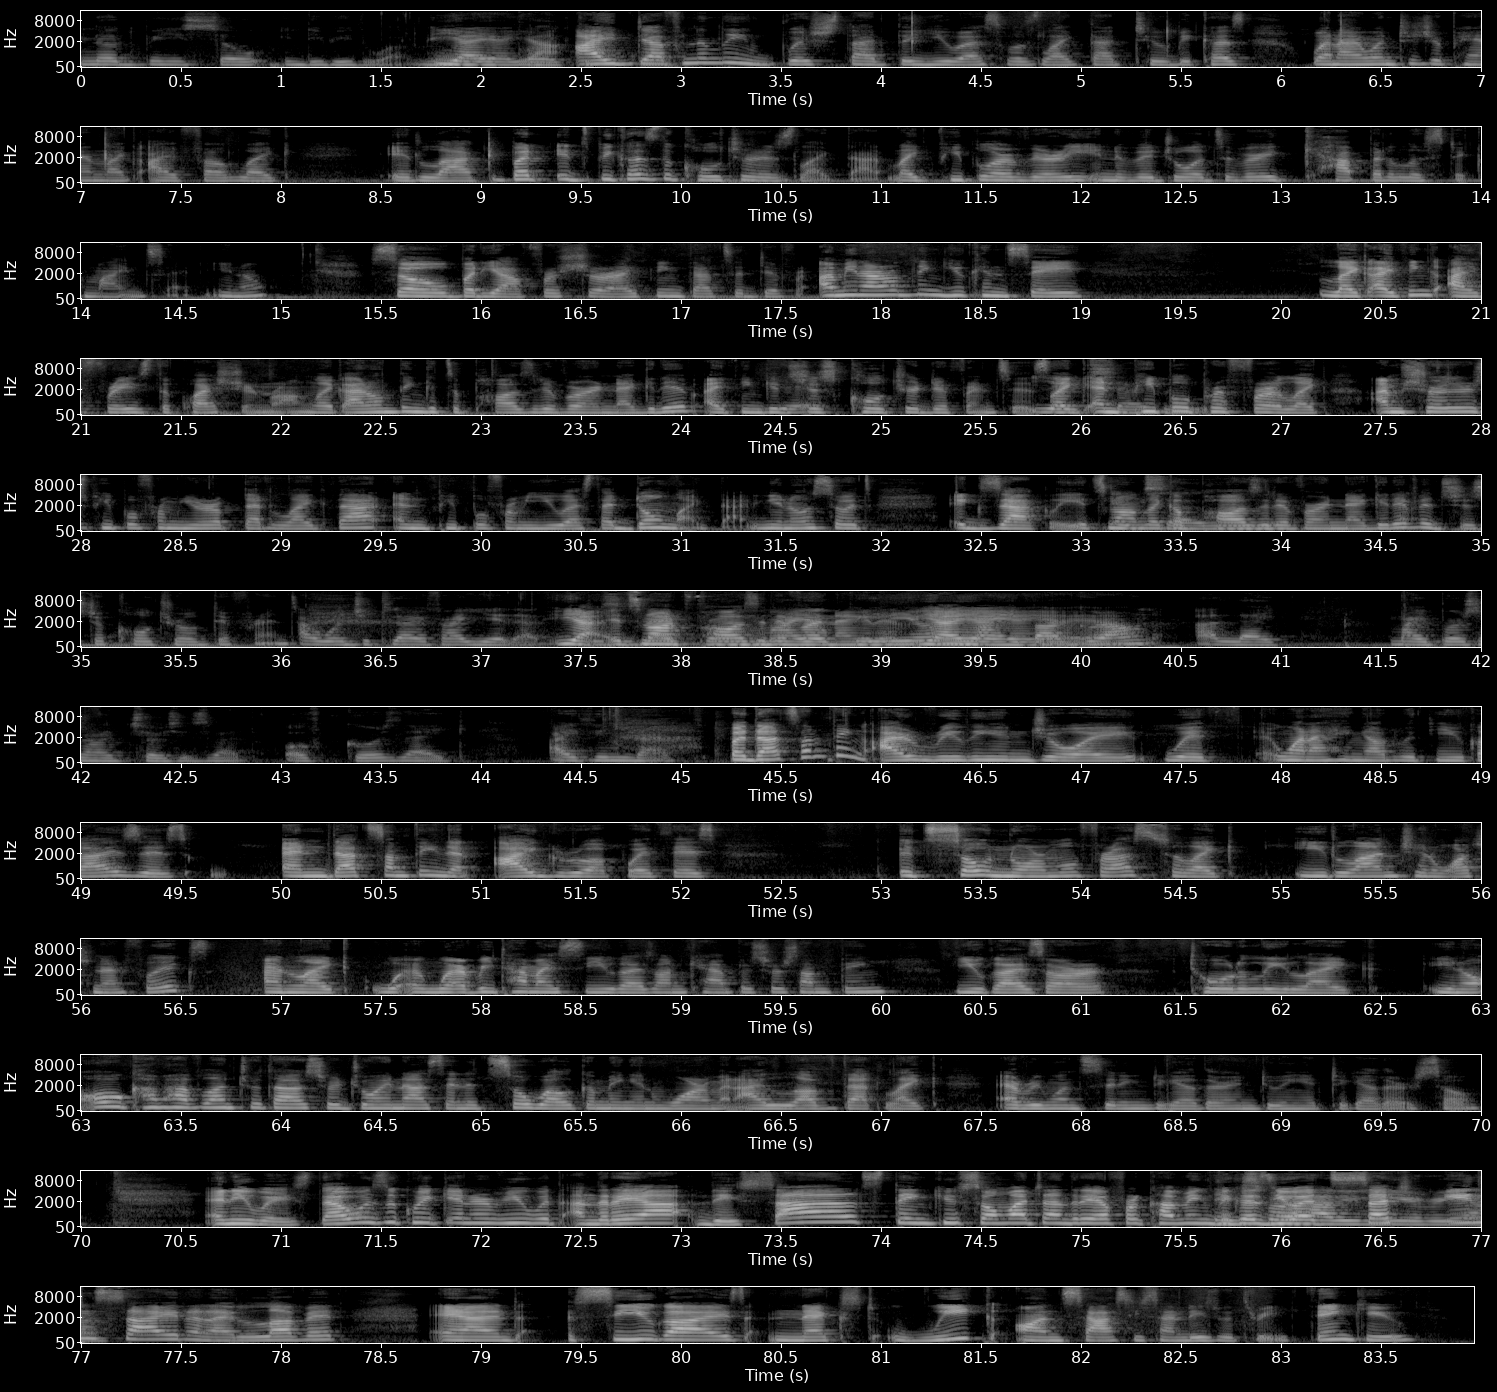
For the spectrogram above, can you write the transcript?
not be so individual yeah yeah yeah. i definitely wish that the us was like that too because when i went to japan like i felt like it lacked but it's because the culture is like that. Like people are very individual. It's a very capitalistic mindset you know? So but yeah for sure i think that's a different i mean i don't think you can say like i think i phrased the question wrong like i don't think it's a positive or a negative i think it's Yeah. just culture differences Yeah, like and people prefer like i'm sure there's people from europe that like that and people from us that don't like that you know so it's exactly it's not like a positive or a negative it's just a cultural difference I want to clarify, yeah, that Yeah, this it's not like, positive my or negative. opinion, Yeah, yeah, my yeah, yeah, yeah. background, and like my personal choices. But of course, like I think that but that's something i really enjoy with when i hang out with you guys is and that's something that i grew up with is it's so normal for us to like eat lunch and watch netflix and like w- every time i see you guys on campus or something you guys are totally like you know oh come have lunch with us or join us and it's so welcoming and warm and i love that like everyone's sitting together and doing it together so. Anyways that was a quick interview with andrea de sals thank you so much andrea for coming Thanks because for you had having me, such insight and i love it. And see you guys next week on sassy sundays with Ree thank you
